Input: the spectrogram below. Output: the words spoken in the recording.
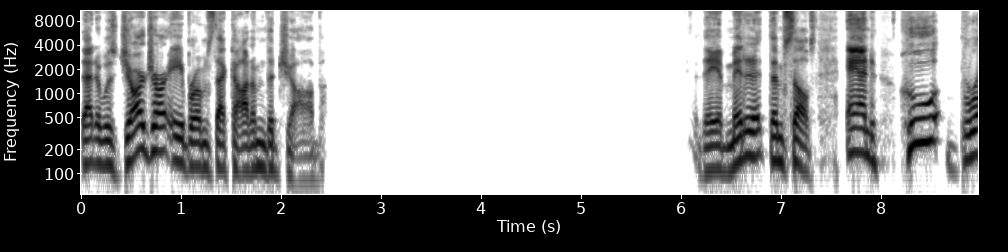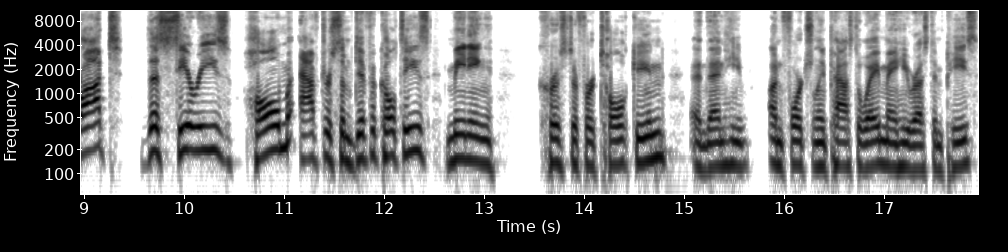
that it was jar jar abrams that got him the job. They admitted it themselves. And who brought the series home after some difficulties? Meaning christopher tolkien and then he unfortunately passed away. May he rest in peace.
